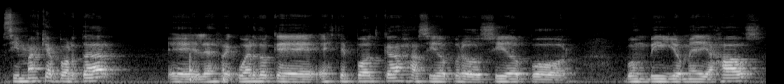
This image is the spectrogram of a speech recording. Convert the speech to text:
Sin más que aportar, eh, les recuerdo que este podcast ha sido producido por Bombillo Media House.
